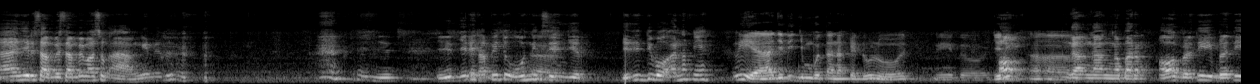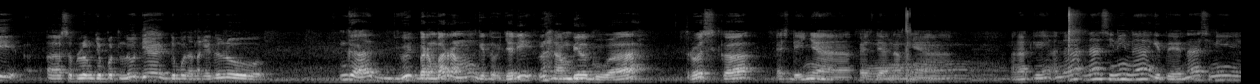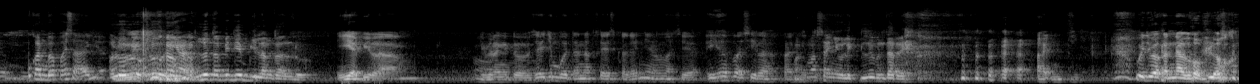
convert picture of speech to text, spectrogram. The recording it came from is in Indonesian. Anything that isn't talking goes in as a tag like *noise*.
anjir sampai-sampai masuk angin itu Anjir. jadi jadi Eh, tapi itu unik sih anjir jadi dia bawa anaknya Iya, jadi jemput anaknya dulu gitu. Jadi oh, uh-uh. nggak nggak nggak bareng oh berarti berarti eh, sebelum jemput lu dia jemput anaknya dulu enggak, gue bareng-bareng gitu. Jadi ngambil gua terus ke SD-nya, ke SD anaknya. Anaknya, "Anak, nah sini nak" gitu ya. Nah, sini bukan bapak saya. lu lu lu, *laughs* niat, lu tapi dia bilang ke lu Iya, bilang. Dia bilang itu, "Saya jemput anak saya sekalian ya, Mas ya." Iya, Pak, silahkan. mas gitu. mas saya nyulik dulu bentar ya *laughs* Anjing. Gue juga kena goblok. *laughs*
